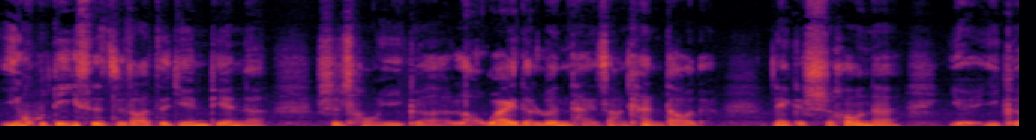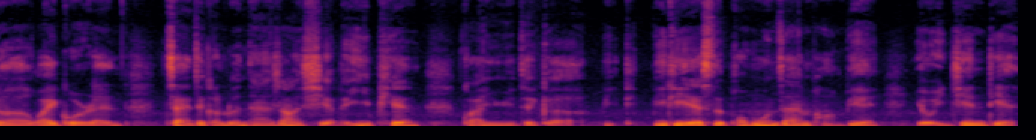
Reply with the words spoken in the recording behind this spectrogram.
银狐第一次知道这间店呢，是从一个老外的论坛上看到的。那个时候呢，有一个外国人在这个论坛上写了一篇关于这个 B B T S 蓬蓬站旁边有一间店，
